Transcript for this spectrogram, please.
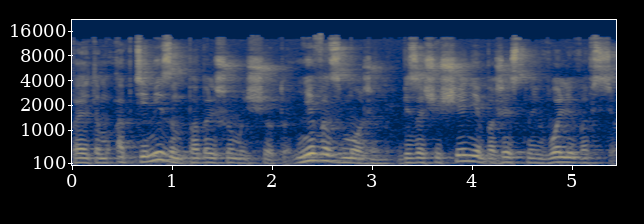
Поэтому оптимизм, по большому счету, невозможен без ощущения божественной воли во всем.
